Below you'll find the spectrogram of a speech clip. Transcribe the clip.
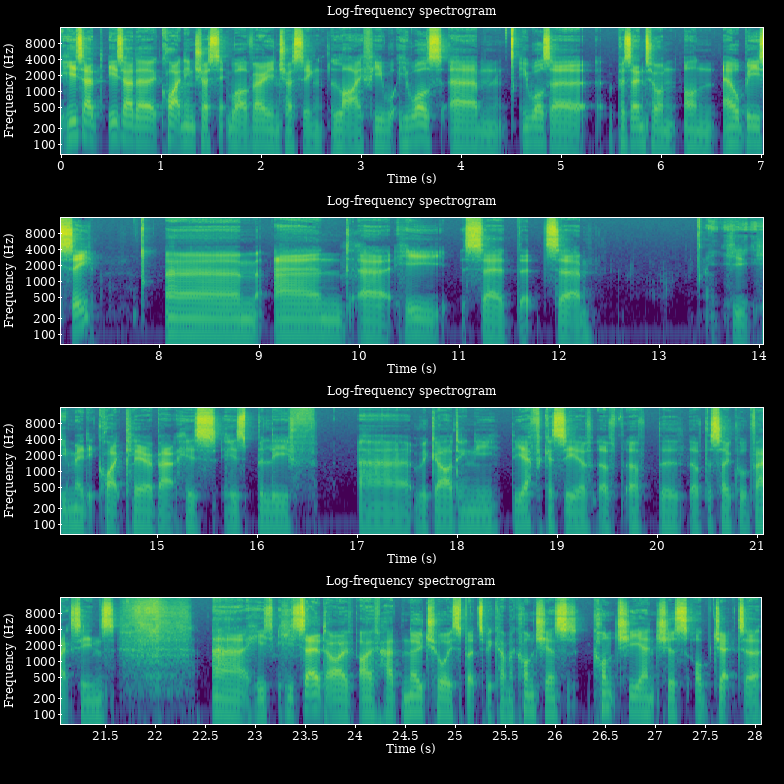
he's had he's had a quite an interesting, well, very interesting life. He he was um, he was a presenter on on LBC, um, and uh, he said that um, he he made it quite clear about his his belief uh, regarding the, the efficacy of, of, of the of the so called vaccines. Uh, he he said, "I've I've had no choice but to become a conscientious conscientious objector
